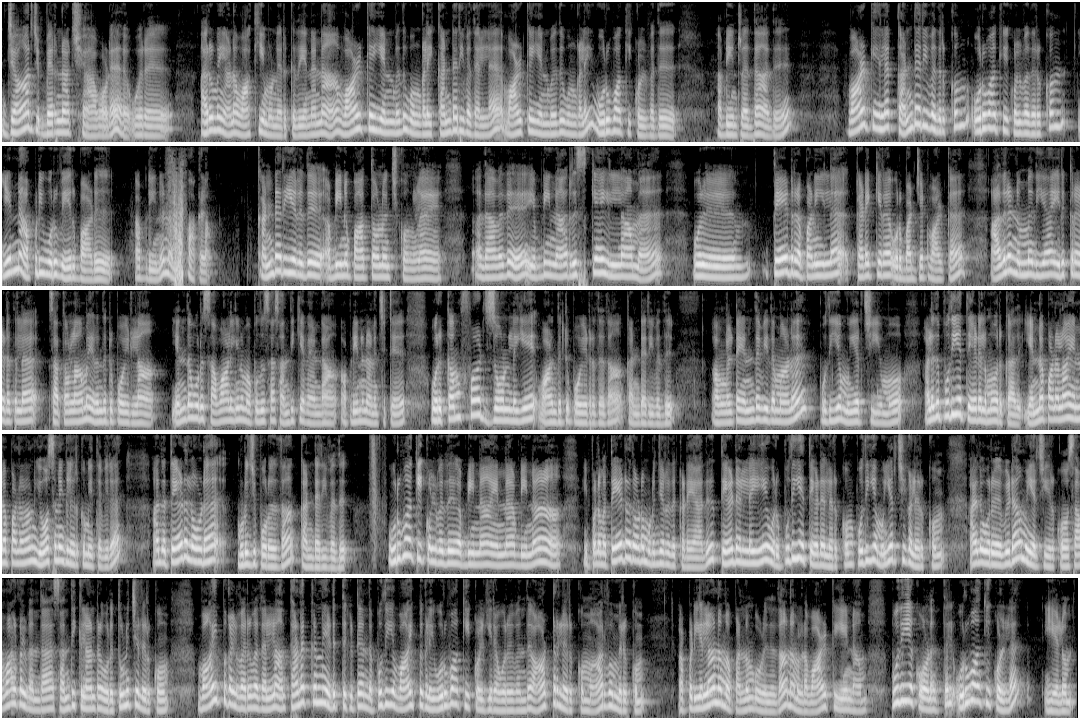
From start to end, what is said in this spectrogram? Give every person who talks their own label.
Speaker 1: George Bernard ஷாவோட ஒரு அருமையான வாக்கியம் ஒன்று இருக்குது. என்னென்னா வாழ்க்கை என்பது உங்களை கண்டறிவதல்ல வாழ்க்கை என்பது உங்களை உருவாக்கி கொள்வது அப்படின்றது தான் அது. வாழ்க்கையில் கண்டறிவதற்கும் உருவாக்கி கொள்வதற்கும் என்ன அப்படி ஒரு வேறுபாடு அப்படின்னு நம்ம பார்க்கலாம். கண்டறியறது அப்படின்னு பார்த்தோன்னு வச்சுக்கோங்களேன். அதாவது எப்படின்னா ரிஸ்கே இல்லாமல் ஒரு தேடுற பணியில் கிடைக்கிற ஒரு பட்ஜெட் வாழ்க்கை. அதில் நிம்மதியாக இருக்கிற இடத்துல சத்தம் இல்லாமல் இருந்துட்டு போயிடலாம். எந்த ஒரு சவாலையும் நம்ம புதுசாக சந்திக்க வேண்டாம் அப்படின்னு நினச்சிட்டு ஒரு கம்ஃபர்ட் ஜோன்லேயே வாழ்ந்துட்டு போயிடுறது தான் கண்டறிவது. அவங்கள்ட்ட எந்த விதமான புதிய முயற்சியுமோ அல்லது புதிய தேடலுமோ இருக்காது. என்ன பண்ணலாம் என்ன பண்ணலாம்னு யோசனைகள் இருக்குமே தவிர அந்த தேடலோட முடிஞ்சு போகிறது தான் கண்டறிவது. உருவாக்கி கொள்வது அப்படின்னா என்ன அப்படின்னா இப்போ நம்ம தேடுறதோட முடிஞ்சிறது கிடையாது. தேடல்லையே ஒரு புதிய தேடல் இருக்கும் புதிய முயற்சிகள் இருக்கும். அதில் ஒரு விடாமுயற்சி இருக்கும். சவால்கள் வந்தால் சந்திக்கலான்ற ஒரு துணிச்சல் இருக்கும். வாய்ப்புகள் வருவதெல்லாம் தனக்குன்னு எடுத்துக்கிட்டு அந்த புதிய வாய்ப்புகளை உருவாக்கி கொள்கிற ஒரு வந்து ஆற்றல் இருக்கும் ஆர்வம் இருக்கும். அப்படியெல்லாம் நம்ம பண்ணும்பொழுது தான் நம்மளோட வாழ்க்கையை நாம் புதிய கோணத்தில் உருவாக்கி கொள்ள இயலும்.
